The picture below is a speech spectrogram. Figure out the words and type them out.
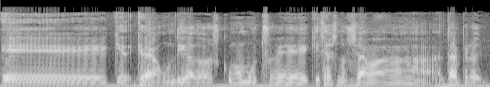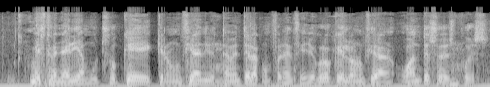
eh, queda un día dos como mucho eh, quizás no sea tal pero me extrañaría mucho que, lo anunciaran directamente en la conferencia. Yo creo que lo anunciarán o antes o después.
